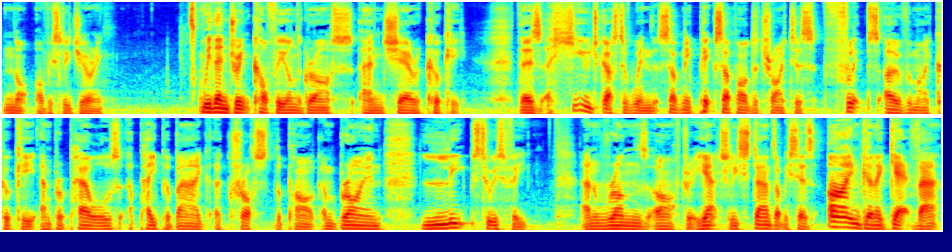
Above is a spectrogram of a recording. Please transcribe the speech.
not obviously during. We then drink coffee on the grass and share a cookie. There's a huge gust of wind that suddenly picks up our detritus, flips over my cookie, and propels a paper bag across the park. And Brian leaps to his feet and runs after it. He actually stands up, he says, I'm going to get that.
